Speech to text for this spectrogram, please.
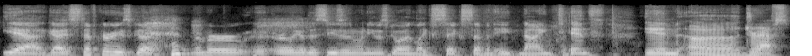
Yeah, guys, Steph Curry is good. Remember uh, earlier this season when he was going like six, seven, eight, nine, tenth in uh drafts,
